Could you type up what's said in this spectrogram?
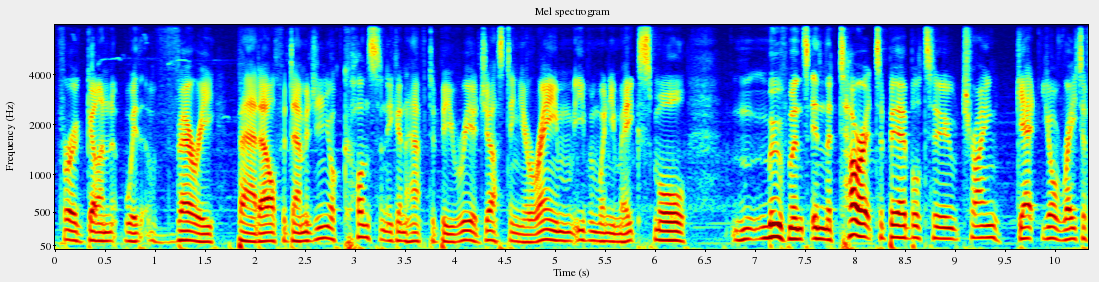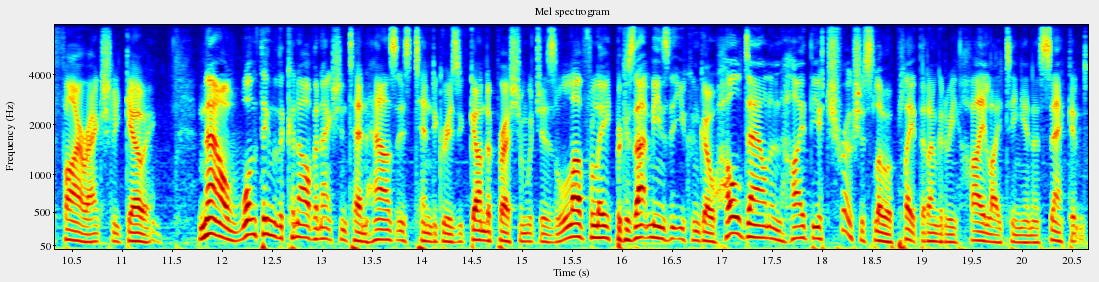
for a gun with very bad alpha damage, and you're constantly going to have to be readjusting your aim even when you make small movements in the turret to be able to try and get your rate of fire actually going. Now, one thing that the Caernarvon Action 10 has is 10 degrees of gun depression, which is lovely, because that means that you can go hull down and hide the atrocious lower plate that I'm going to be highlighting in a second.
